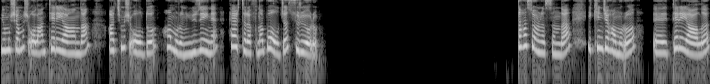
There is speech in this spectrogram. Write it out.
yumuşamış olan tereyağından açmış olduğum hamurun yüzeyine her tarafına bolca sürüyorum. Daha sonrasında ikinci hamuru e, tereyağlı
